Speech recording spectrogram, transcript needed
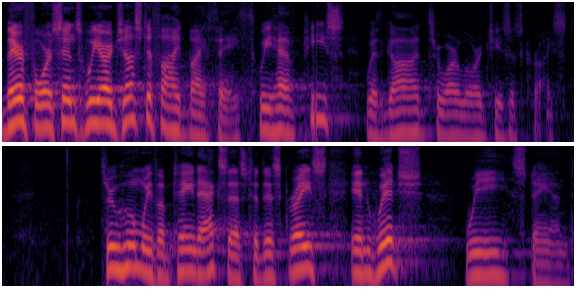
Therefore, since we are justified by faith, we have peace with God through our Lord Jesus Christ, through whom we've obtained access to this grace in which we stand.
